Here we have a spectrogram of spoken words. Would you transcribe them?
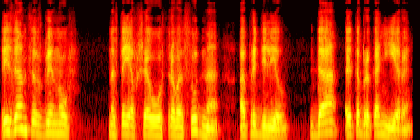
Рязанцев, взглянув на стоявшее у острова судно, определил. «Да, это браконьеры».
